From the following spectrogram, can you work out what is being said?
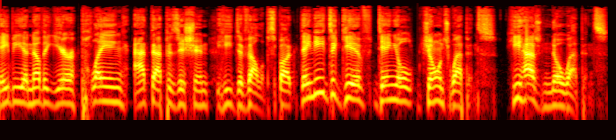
Maybe another year playing at that position, he develops. But they need to give Daniel Jones weapons. He has no weapons.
